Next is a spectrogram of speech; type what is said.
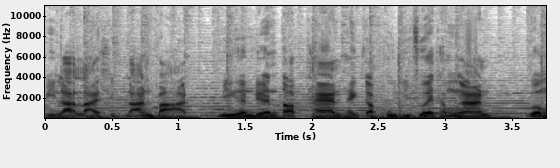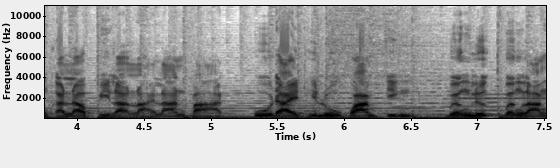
ปีละหลายสิบล้านบาท มีเงินเดือนตอบแทนให้กับผู้ที่ช่วยทำงาน รวมกันแล้วปีละหลายล้านบาท ผู้ใดที่รู้ความจริง เบื้องลึกเบื้องหลัง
